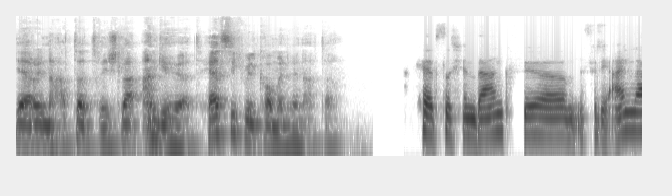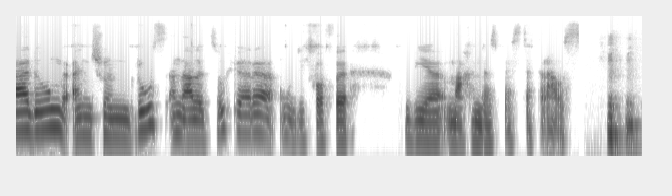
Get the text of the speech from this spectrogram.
der Renata Trischler angehört. Herzlich willkommen, Renata. Herzlichen Dank für, für die Einladung. Einen schönen Gruß an alle Zuhörer und ich hoffe, wir machen das Beste draus.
